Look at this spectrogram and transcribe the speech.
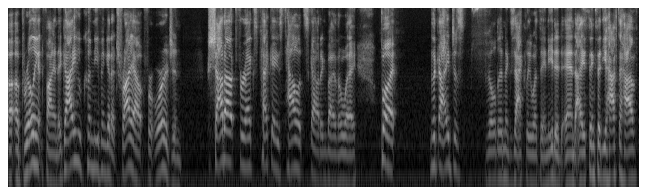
a, a brilliant find, a guy who couldn't even get a tryout for Origin. Shout out for Xpeke's talent scouting, by the way, but the guy just filled in exactly what they needed. And I think that you have to have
